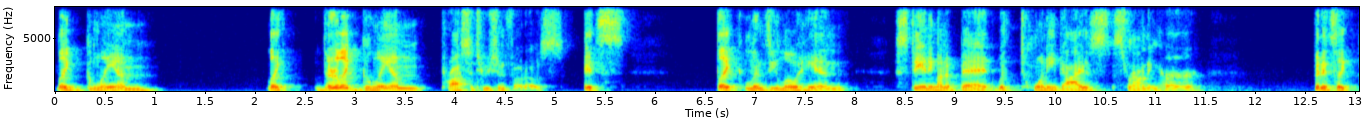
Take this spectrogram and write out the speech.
like glam, like they're like glam prostitution photos. It's like Lindsay Lohan standing on a bed with 20 guys surrounding her, but it's like,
